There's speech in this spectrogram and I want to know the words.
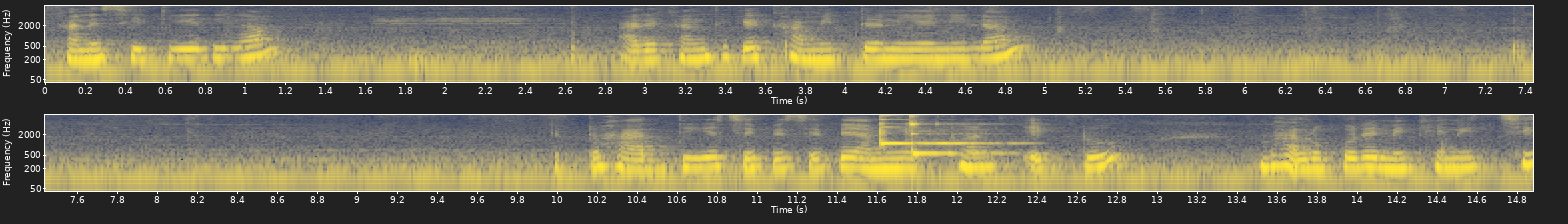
এখানে ছিটিয়ে দিলাম। আর এখান থেকে খামিরটা নিয়ে নিলাম। একটু হাত দিয়ে চেপে চেপে আমি এখন একটু ভালো করে মেখে নিচ্ছি।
